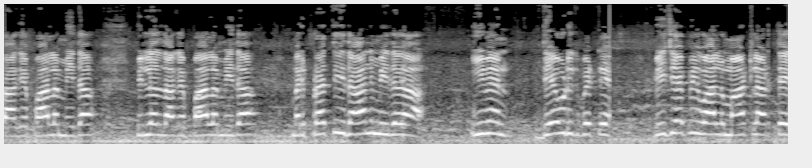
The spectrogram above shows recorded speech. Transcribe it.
తాగే పాల మీద పిల్లలు తాగే పాల మీద మరి ప్రతి దాని మీద ఈవెన్ దేవుడికి పెట్టే బీజేపీ వాళ్ళు మాట్లాడితే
